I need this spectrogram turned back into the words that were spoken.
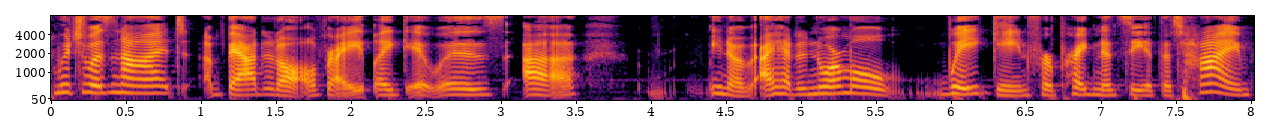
which was not bad at all, right? Like it was, uh, you know, I had a normal weight gain for pregnancy at the time.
